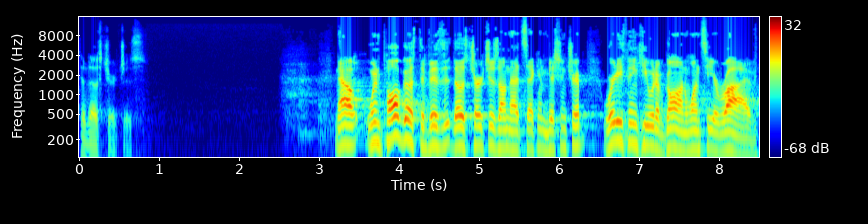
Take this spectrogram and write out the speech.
to those churches. Now, when Paul goes to visit those churches on that second mission trip, where do you think he would have gone once he arrived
